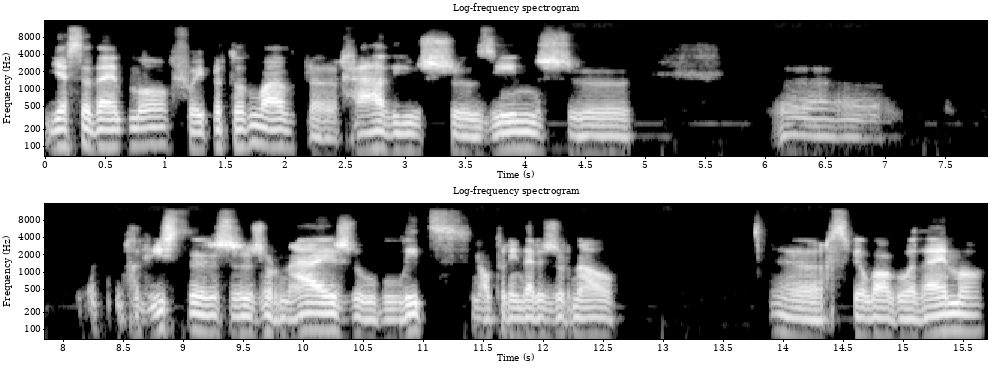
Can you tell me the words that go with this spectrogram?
e essa demo foi para todo lado, para rádios, zines, uh, uh, revistas, jornais, o Blitz, na altura ainda era jornal, uh, recebeu logo a demo,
